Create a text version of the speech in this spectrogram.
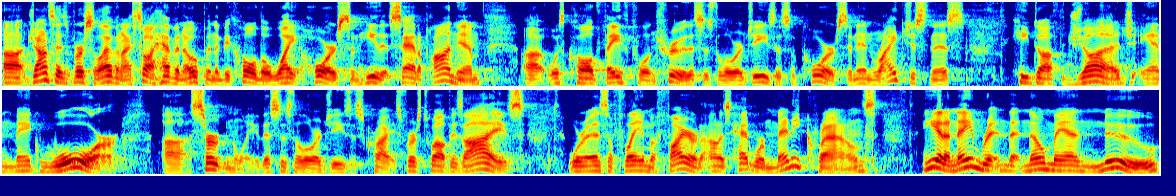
Uh, John says, verse 11, I saw heaven open, and behold, a white horse, and he that sat upon him uh, was called faithful and true. This is the Lord Jesus, of course. And in righteousness he doth judge and make war, uh, certainly. This is the Lord Jesus Christ. Verse 12, his eyes were as a flame of fire, and on his head were many crowns. He had a name written that no man knew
